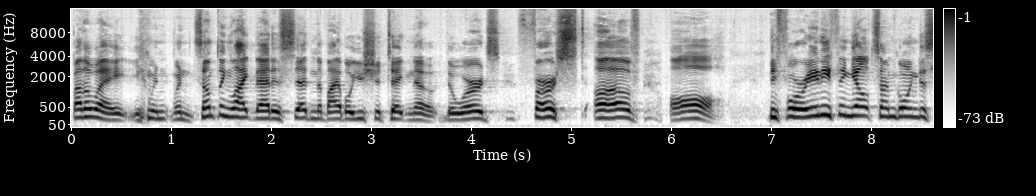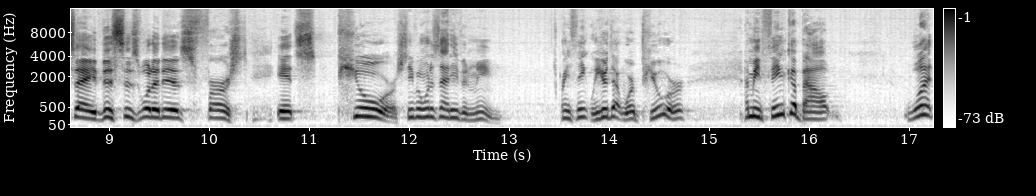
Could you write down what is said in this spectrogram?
By the way, when, when something like that is said in the Bible, you should take note. The words first of all. Before anything else I'm going to say, this is what it is first. It's pure. Stephen, what does that even mean? When you think we hear that word pure, I mean, think about what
